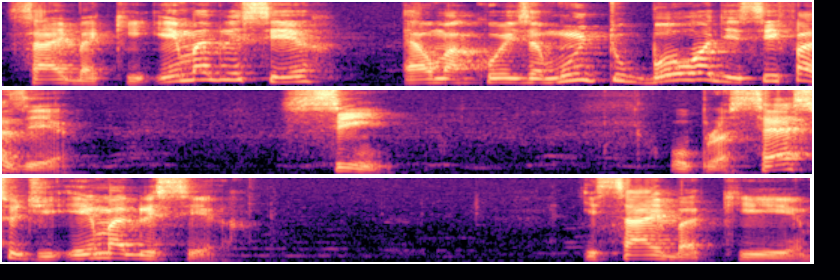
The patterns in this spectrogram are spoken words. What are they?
Saiba que emagrecer é uma coisa muito boa de se fazer. Sim, o processo de emagrecer. E saiba que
